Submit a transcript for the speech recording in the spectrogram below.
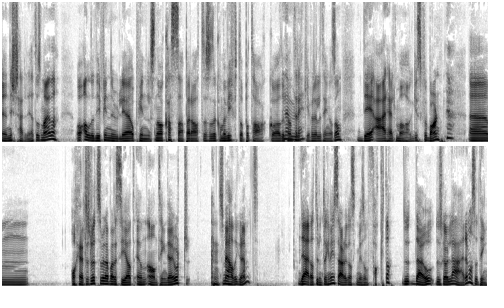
eh, nysgjerrighet hos meg, da. Og alle de finurlige oppfinnelsene og kassaapparatet så det kommer vifte opp på taket, og du kan trekke i forskjellige ting og sånn, det er helt magisk for barn. Um, og helt til slutt så vil jeg bare si at en annen ting de har gjort, som jeg hadde glemt, det er at rundt omkring så er det ganske mye sånn fakta. Du, jo, du skal jo lære masse ting.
